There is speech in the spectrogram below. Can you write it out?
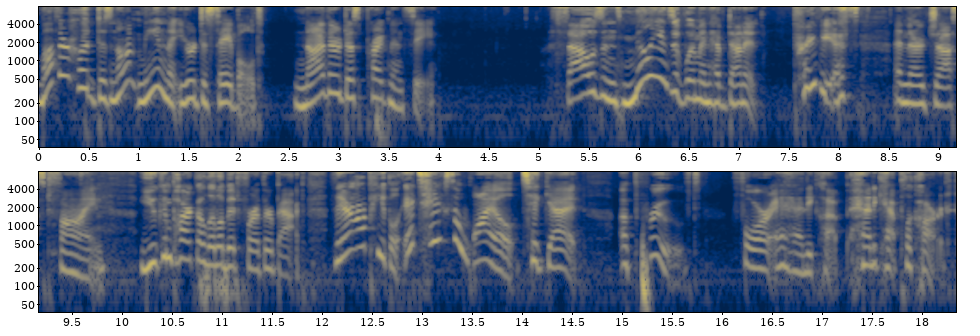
motherhood does not mean that you're disabled. Neither does pregnancy thousands, millions of women have done it previous and they're just fine. You can park a little bit further back. There are people, it takes a while to get approved for a handicap handicap placard.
